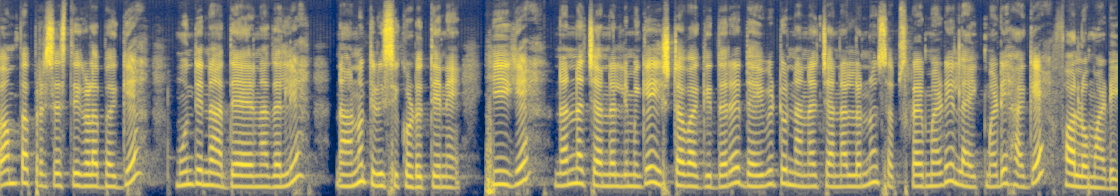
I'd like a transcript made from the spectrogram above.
ಪಂಪ ಪ್ರಶಸ್ತಿಗಳ ಬಗ್ಗೆ ಮುಂದಿನ ಅಧ್ಯಯನದಲ್ಲಿ ನಾನು ತಿಳಿಸಿಕೊಡುತ್ತೇನೆ. ಹೀಗೆ ನನ್ನ ಚಾನಲ್ ನಿಮಗೆ ಇಷ್ಟವಾಗಿದ್ದರೆ ದಯವಿಟ್ಟು ನನ್ನ ಚಾನಲನ್ನು ಸಬ್ಸ್ಕ್ರೈಬ್ ಮಾಡಿ, ಲೈಕ್ ಮಾಡಿ ಹಾಗೆ ಫಾಲೋ ಮಾಡಿ.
